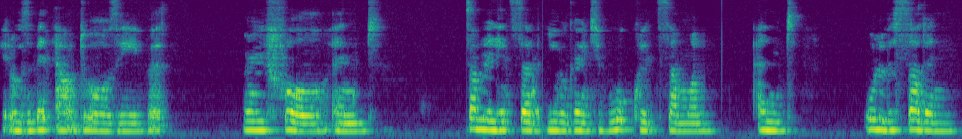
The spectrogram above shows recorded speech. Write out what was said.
it was a bit outdoorsy, but very full. And somebody had said that you were going to walk with someone, and all of a sudden,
